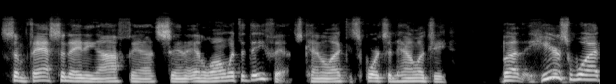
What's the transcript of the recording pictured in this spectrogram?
some fascinating offense and, and along with the defense, kind of like the sports analogy. But here's what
